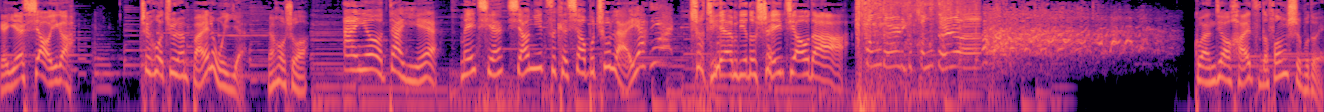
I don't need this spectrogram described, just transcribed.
给爷笑一个。”这货居然白了我一眼，然后说：“哎呦，大爷，没钱，小女子可笑不出来呀。”这 TMD 都谁教的？疯嘚儿，你个疯嘚儿啊！管教孩子的方式不对，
